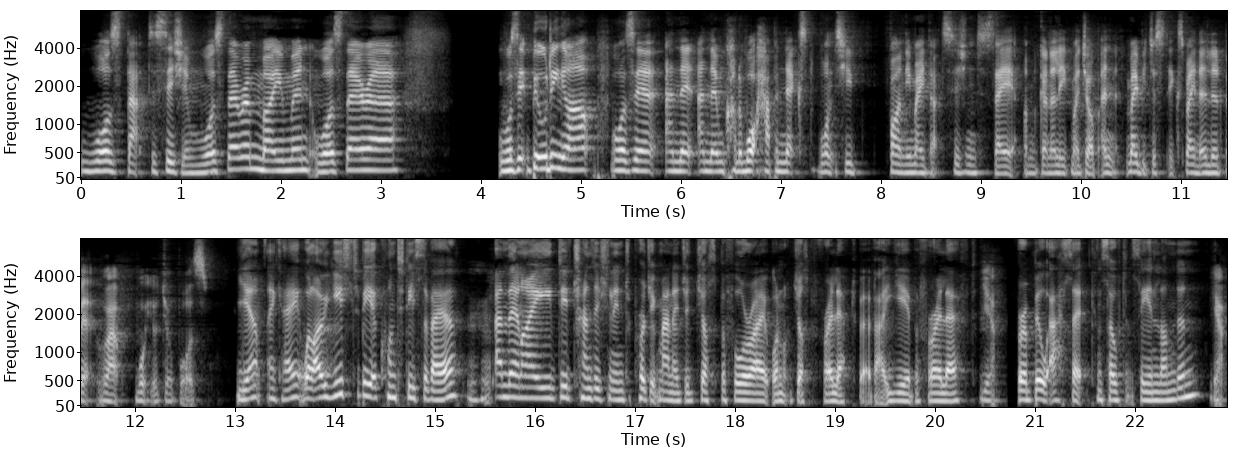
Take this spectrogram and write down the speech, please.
was that decision? Was there a moment? Was there a was it building up? Was it and then and then kind of what happened next once you finally made that decision to say I'm going to leave my job and maybe just explain a little bit about what your job was. Yeah, okay. Well, I used to be a quantity surveyor and then I did transition into project manager just before I, well, not just before I left, but about a year before I left Yeah. for a built asset consultancy in London. Yeah.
